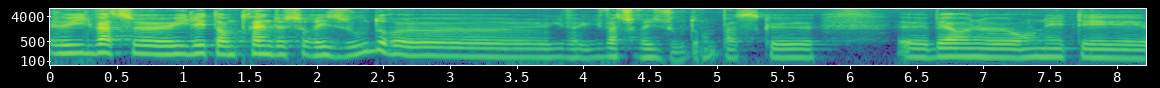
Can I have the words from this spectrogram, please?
Euh, il, va se, il est en train de se résoudre. Euh, il, va, il, va, se résoudre parce que euh, ben on, était,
